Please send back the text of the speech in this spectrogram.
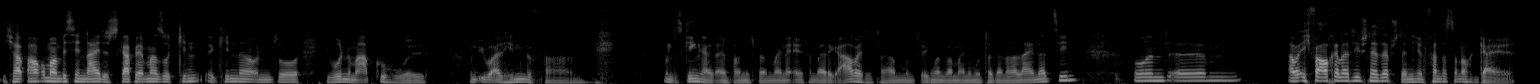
Ich habe auch immer ein bisschen neidisch. Es gab ja immer so kind, äh, Kinder und so, die wurden immer abgeholt und überall hingefahren. Und es ging halt einfach nicht, weil meine Eltern beide gearbeitet haben und irgendwann war meine Mutter dann alleinerziehend. Und ähm, aber ich war auch relativ schnell selbstständig und fand das dann auch geil,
